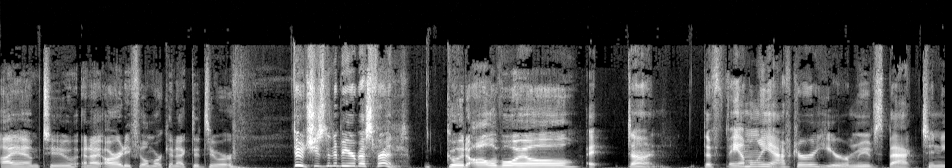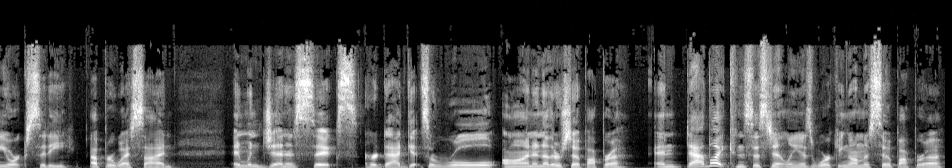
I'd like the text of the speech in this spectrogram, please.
I am too, and I already feel more connected to her. Dude, she's going to be your best friend. Good olive oil. Eh, done. The family, after a year, moves back to New York City, Upper West Side. And when Jen is six, her dad gets a role on another soap opera. And dad, like, consistently is working on the soap opera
